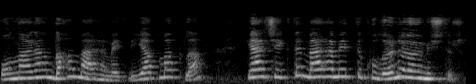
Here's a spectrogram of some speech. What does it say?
onlardan daha merhametli yapmakla gerçekte merhametli kullarını övmüştür.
